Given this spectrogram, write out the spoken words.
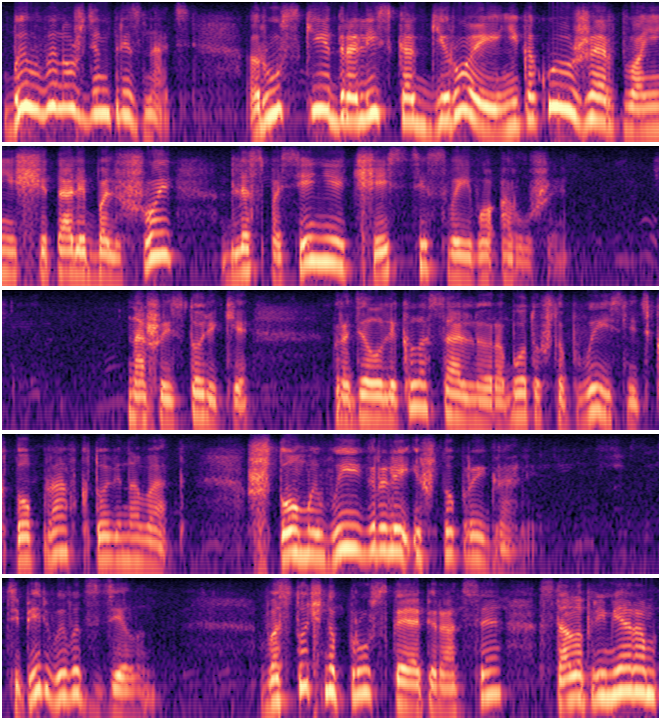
был вынужден признать, русские дрались как герои, и никакую жертву они не считали большой для спасения чести своего оружия. Наши историки – проделали колоссальную работу, чтобы выяснить, кто прав, кто виноват, что мы выиграли и что проиграли. Теперь вывод сделан. Восточно-прусская операция стала примером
